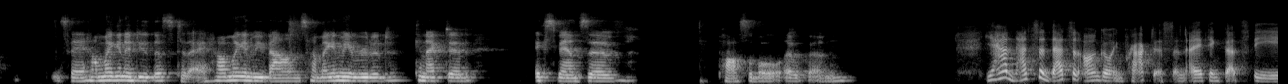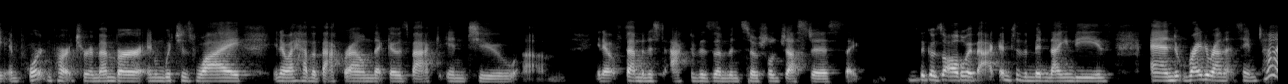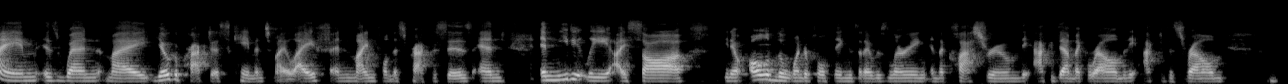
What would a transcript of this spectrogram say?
say how am i going to do this today? How am i going to be balanced? How am i going to be rooted connected expansive possible open? Yeah and that's a that's an ongoing practice and i think that's the important part to remember and which is why you know i have a background that goes back into um, you know feminist activism and social justice like that goes all the way back into the mid 90s and right around that same time is when my yoga practice came into my life and mindfulness practices. And immediately i saw you know all of the wonderful things that i was learning in the classroom the academic realm the activist realm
